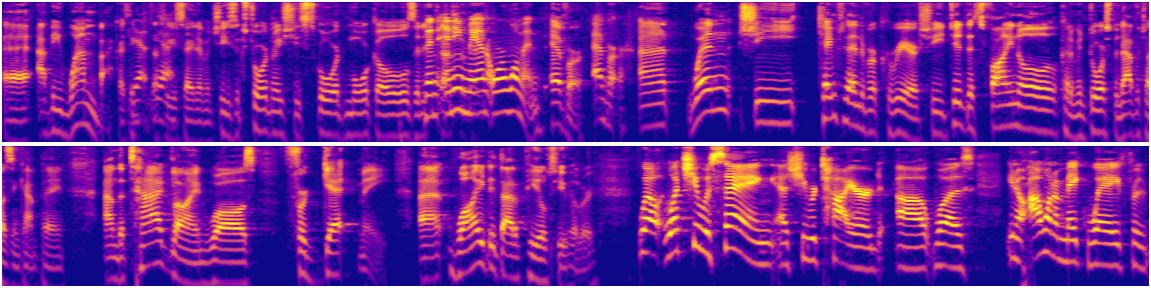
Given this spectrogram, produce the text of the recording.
uh, Abby Wambach. I think Yes, that's how you say them. And she's extraordinary. She's scored more goals Than any man or woman. ever. Ever. And when she came to the end of her career, she did this final kind of endorsement advertising campaign, and the tagline was "Forget me." Uh, why did that appeal to you, Hillary? Well, what she was saying as she retired uh, was, you know, I want to make way for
